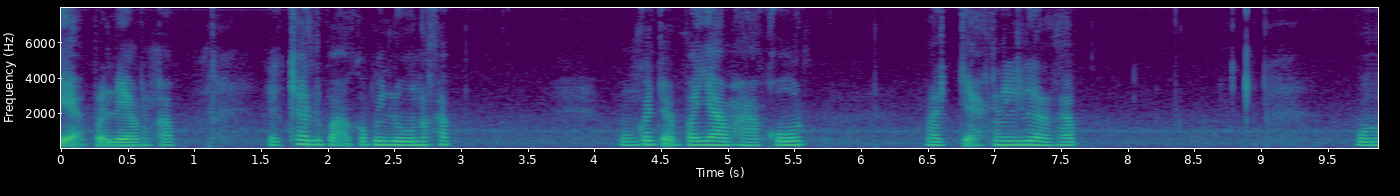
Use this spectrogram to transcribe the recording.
แจกไปแล้วนะครับจะใช่หรือเปล่าก็ไม่รู้นะครับ ผมก็จะพยายามหาโค้ดมาแจกให้เรื่อยๆนะครับ ผม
